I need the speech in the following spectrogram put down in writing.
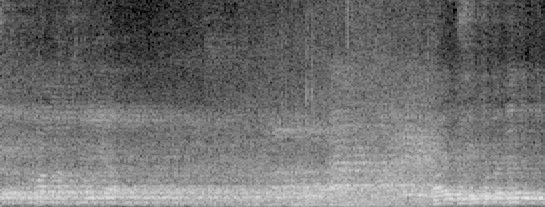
Степанов Илья. Бойцы подойдут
